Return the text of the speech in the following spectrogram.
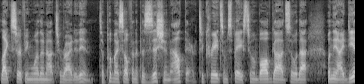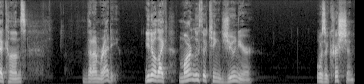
like surfing, whether or not to ride it in, to put myself in a position out there, to create some space, to involve God so that when the idea comes, that I'm ready. You know, like Martin Luther King Jr. was a Christian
